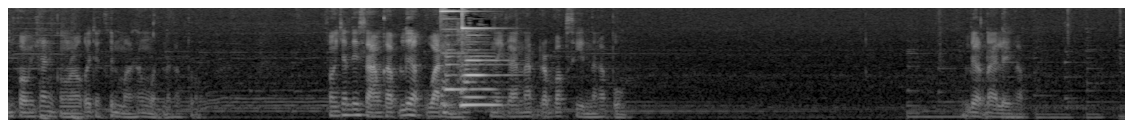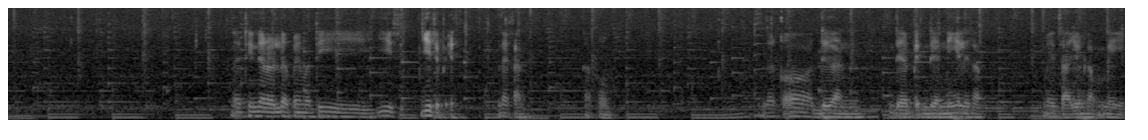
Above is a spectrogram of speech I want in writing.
information ของเราก็จะขึ้นมาทั้งหมดนะครับผม ฟังก์ชันที่ 3 ครับ เลือกวันในการนัดรับวัคซีนนะครับผมเลือกได้เลยครับ ในที่นี้เราเลือกเป็นวันที่ 20 21แล้วกันครับผม แล้วก็เดือนเดือนเป็นเดือนนี้เลยครับ เมษายนครับเมษ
